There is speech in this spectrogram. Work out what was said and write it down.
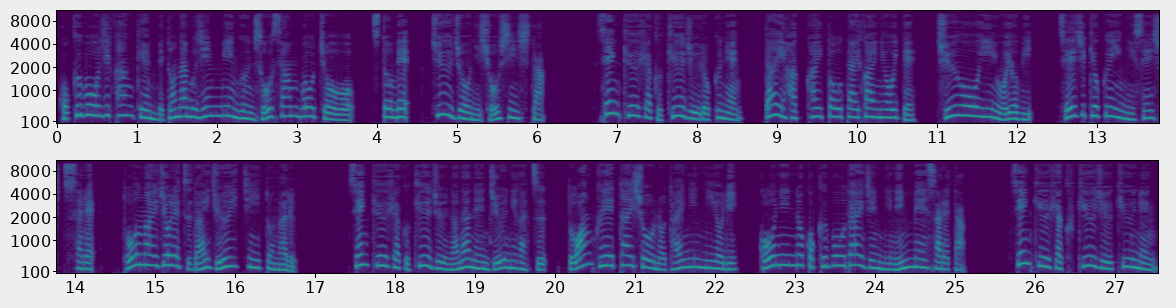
国防次官兼ベトナム人民軍総参謀長を務め、中将に昇進した。1996年第8回党大会において中央委員及び政治局員に選出され、党内序列第11位となる。1997年12月、ドアンクエ大将の退任により、公認の国防大臣に任命された。1999年、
